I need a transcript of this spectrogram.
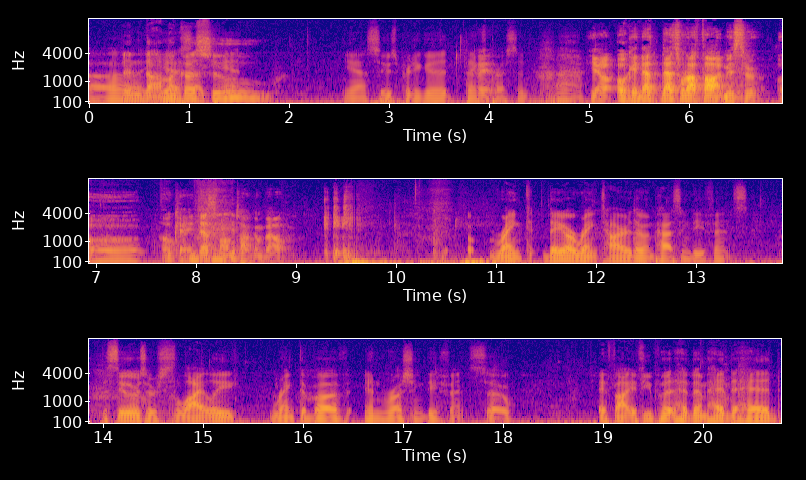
Uh, Ndamukong yes, I Yeah, Suh's pretty good. Thanks, Okay. Preston. Uh, yeah. Okay. That, that's what I thought, Mister. Uh. Okay. That's what I'm talking about. ranked, they are ranked higher though in passing defense. The Steelers are slightly ranked above in rushing defense. So, if I if you put them head to head,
